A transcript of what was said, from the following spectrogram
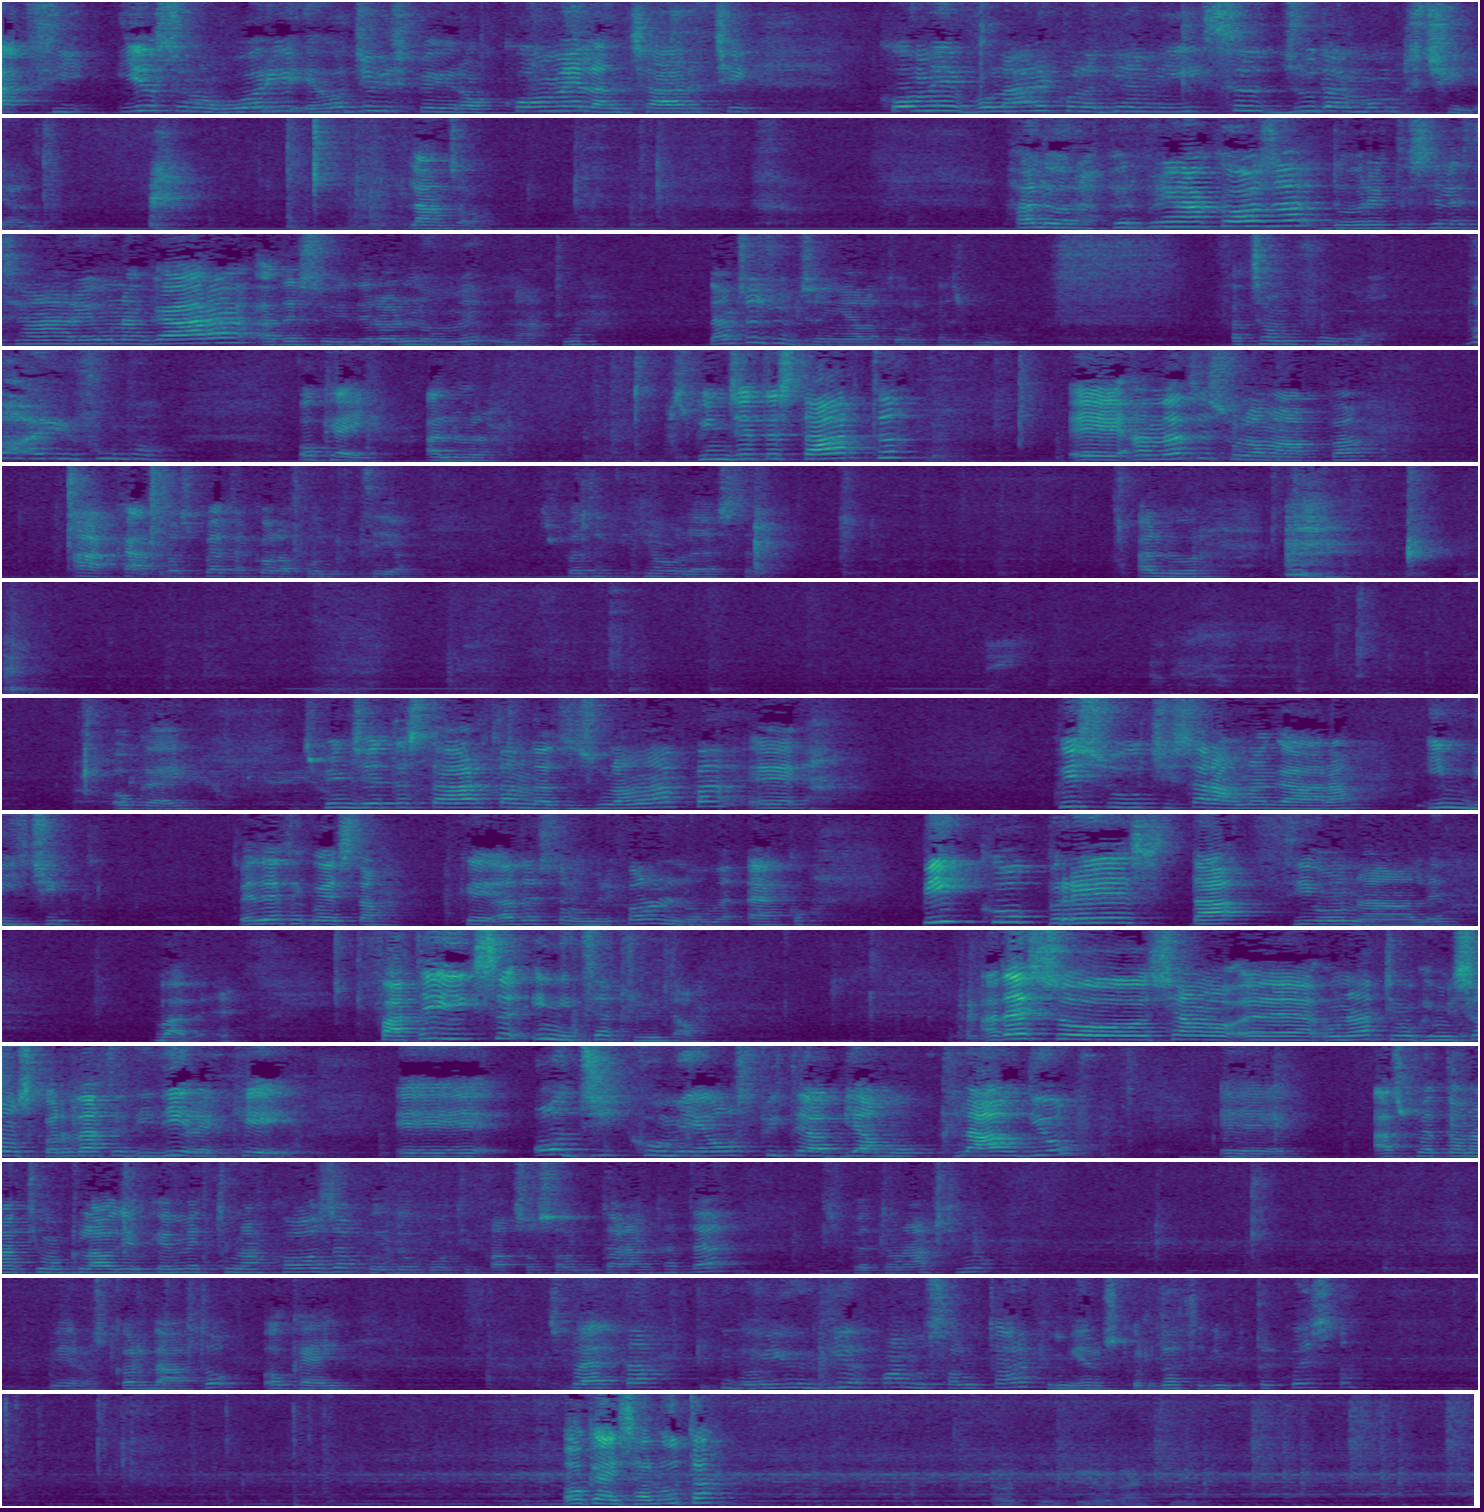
ragazzi, io sono Wori e oggi vi spiegherò come lanciarci, come volare con la BMX giù dal Mount Chiliad. Lancialo. Allora, per prima cosa dovrete selezionare una gara, adesso vi dirò il nome, un attimo. Lancia giù il segnalatore che sbuca. Facciamo fumo. Vai, fumo! Ok, allora, spingete start e andate sulla mappa Ah, cazzo, aspetta con la polizia. Aspetta che chiamo l'Ester. Allora. ok. Spingete start, andate sulla mappa e qui su ci sarà una gara in bici. Vedete questa? Che adesso non mi ricordo il nome. Ecco. Picco prestazionale. Va bene. Fate X, inizia attività. Adesso siamo eh, un attimo che mi sono scordata di dire che eh, oggi come ospite abbiamo Claudio. Eh, aspetta un attimo Claudio che metto una cosa, poi dopo ti faccio salutare anche a te. Aspetta un attimo. Mi ero scordato. Ok. Aspetta, ti do io il via quando salutare che mi ero scordato di mettere questo. Ok, saluta. Ciao a tutti ragazzi.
